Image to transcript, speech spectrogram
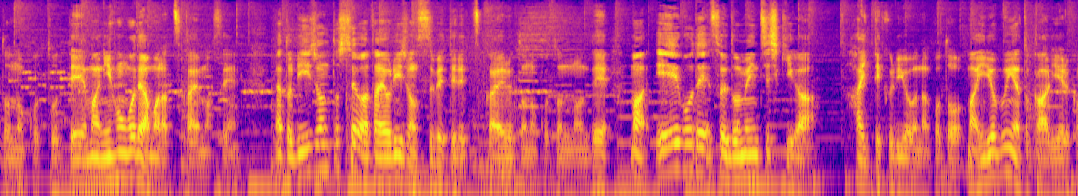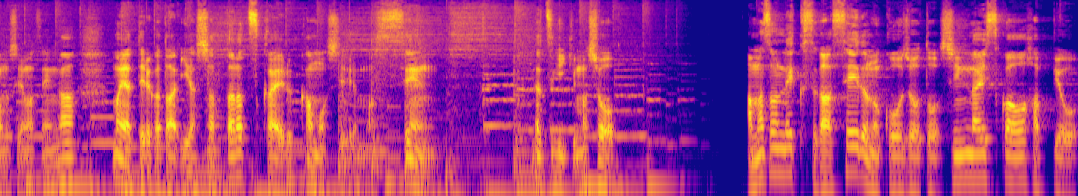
とのことで、まあ、日本語ではまだ使えません。あと、リージョンとしては対応リージョン全てで使えるとのことなので、まあ、英語でそういうドメイン知識が入ってくるようなこと、まあ、医療分野とかあり得るかもしれませんが、まあ、やってる方いらっしゃったら使えるかもしれません。では次行きましょう。Amazon Lex が精度の向上と信頼スコアを発表。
